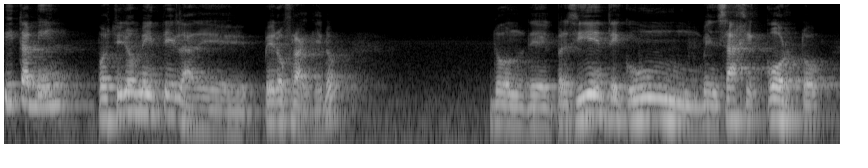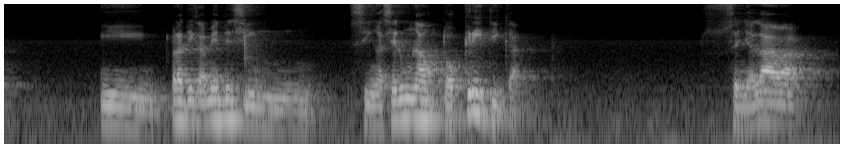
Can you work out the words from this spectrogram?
y también posteriormente la de Pedro Franque, ¿no? donde el presidente con un mensaje corto y prácticamente sin, sin hacer una autocrítica, señalaba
